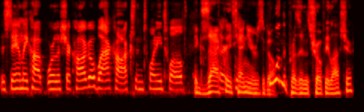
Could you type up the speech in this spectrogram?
the Stanley Cup were the Chicago Blackhawks in 2012, Exactly 13. 10 years ago. Who won the President's Trophy last year?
